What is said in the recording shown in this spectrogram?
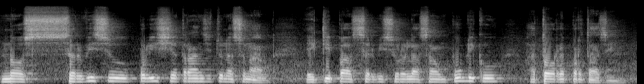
no Serviço Polícia Trânsito Nacional, equipa Serviço Relação Público, a reportagem.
